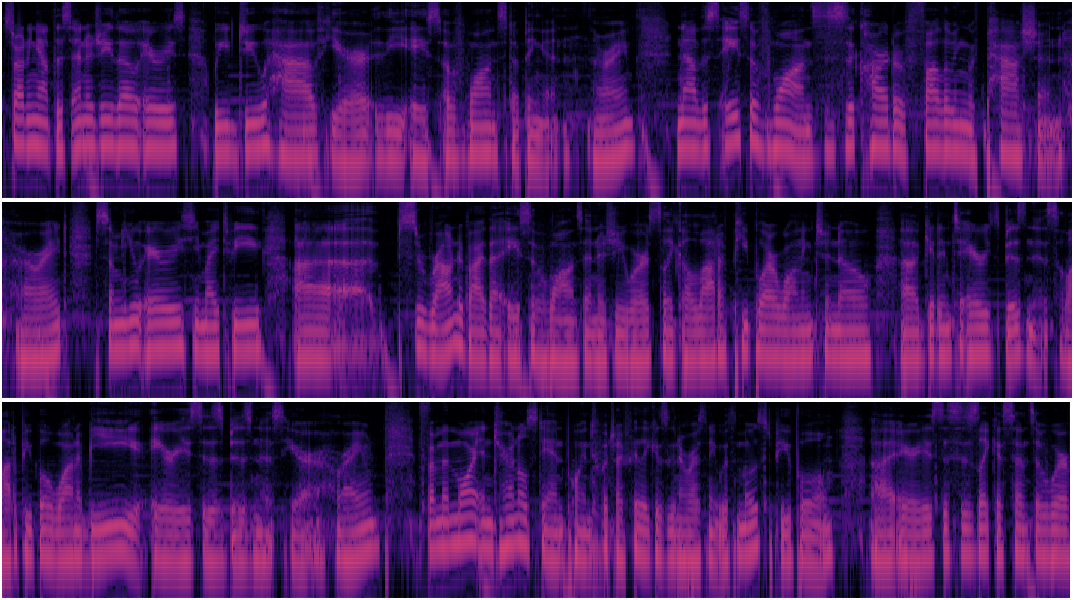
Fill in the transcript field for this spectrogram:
Starting out this energy, though, Aries, we do have here the Ace of Wands stepping in. All right. Now, this Ace of Wands, this is a card of following with passion. All right. Some of you, Aries, you might be uh, surrounded by that Ace of Wands energy where it's like a lot of people are wanting to know, uh, get into Aries business. A lot of people want to be Aries's business here. Right. From a more internal standpoint, which I feel like is going to resonate with most people uh, Aries. This is like a sense of where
